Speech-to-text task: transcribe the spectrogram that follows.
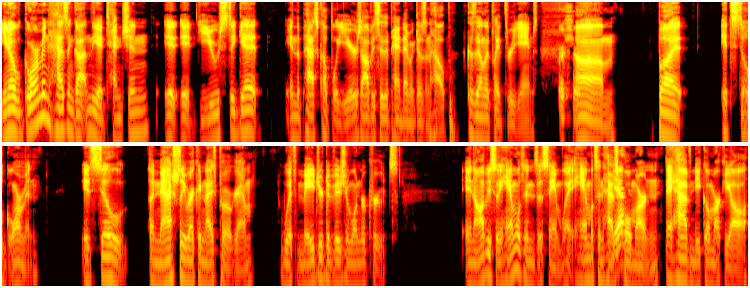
you know, Gorman hasn't gotten the attention it it used to get in the past couple of years. Obviously the pandemic doesn't help because they only played 3 games. For sure. Um, but it's still Gorman. It's still a nationally recognized program with major Division One recruits. And obviously Hamilton's the same way. Hamilton has Yeah. Cole Martin. They have Nico Marchial.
